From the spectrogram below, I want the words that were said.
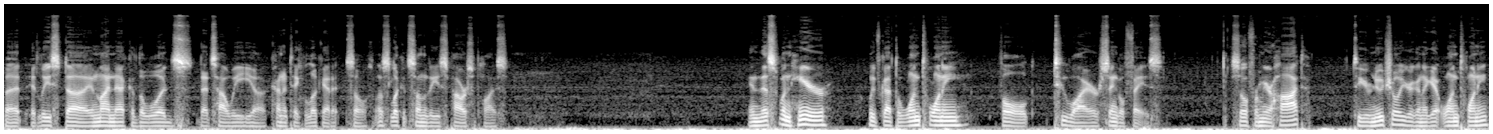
But at least uh, in my neck of the woods that's how we uh, kind of take a look at it. So let's look at some of these power supplies In this one here, we've got the 120 volt two wire single phase. So from your hot to your neutral, you're going to get 120.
